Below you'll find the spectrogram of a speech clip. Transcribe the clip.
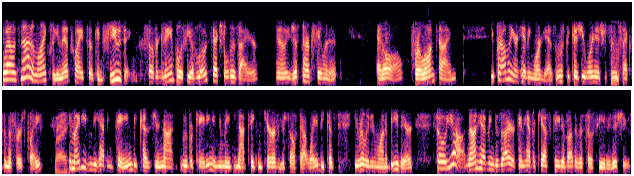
Well, it's not unlikely, and that's why it's so confusing. So, for example, if you have low sexual desire, you know, you just aren't feeling it at all for a long time, you probably aren't having orgasms because you weren't interested in sex in the first place. Right. You might even be having pain because you're not lubricating and you're maybe not taking care of yourself that way because you really didn't want to be there. So, yeah, not having desire can have a cascade of other associated issues.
